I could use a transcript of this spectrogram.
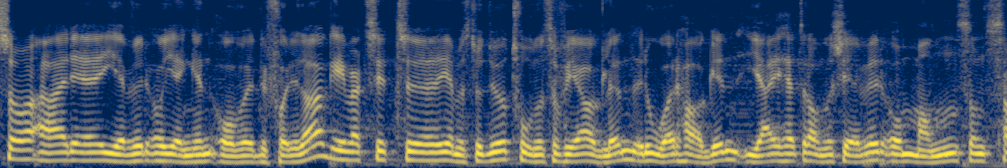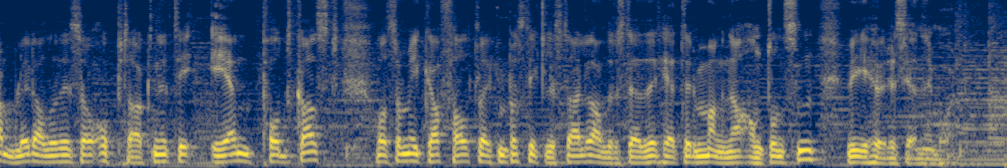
så er eh, Giæver og gjengen over for i dag. I hvert sitt eh, hjemmestudio Tone Sofie Aglen, Roar Hagen, jeg heter Anders Giæver, og mannen som samler alle disse opptakene til én podkast, og som ikke har falt verken på Stiklestad eller andre steder, heter Magne Antonsen. Vi høres igjen i morgen.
